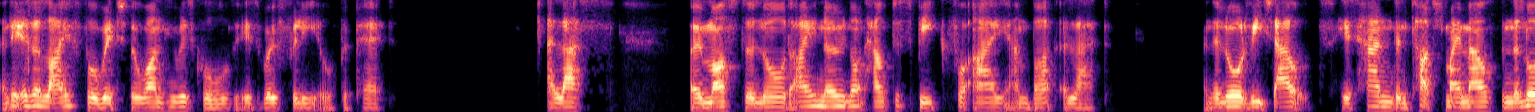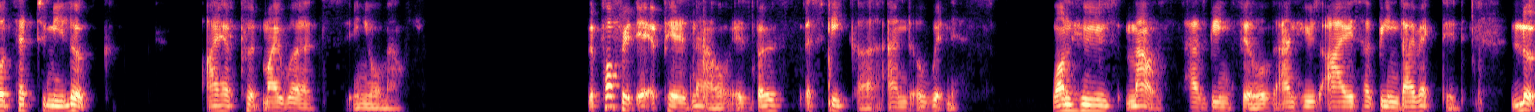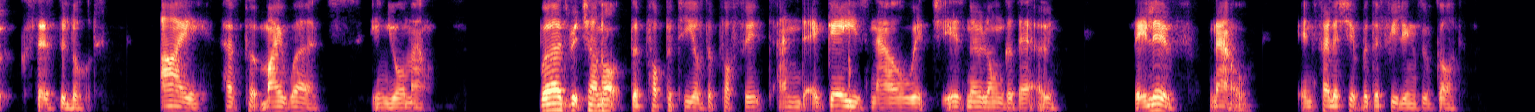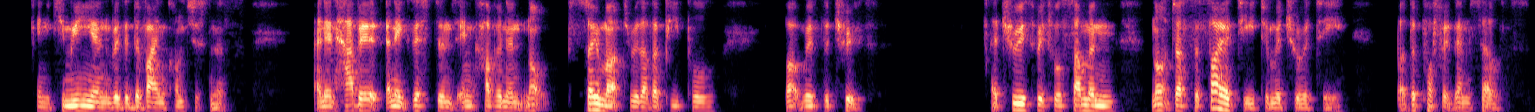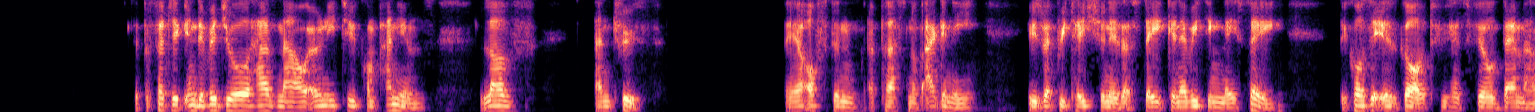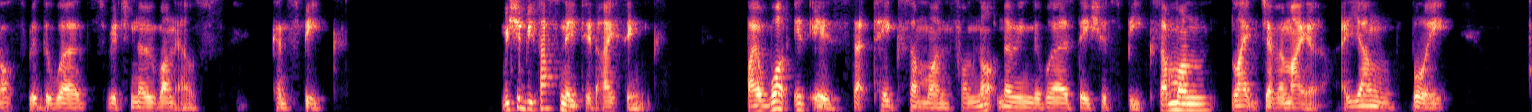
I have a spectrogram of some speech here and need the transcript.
and it is a life for which the one who is called is woefully ill prepared. Alas, O Master, Lord, I know not how to speak, for I am but a lad. And the Lord reached out his hand and touched my mouth, and the Lord said to me, Look, I have put my words in your mouth. The prophet, it appears now, is both a speaker and a witness, one whose mouth has been filled and whose eyes have been directed. Look, says the Lord, I have put my words in your mouth words which are not the property of the prophet, and a gaze now which is no longer their own. They live now in fellowship with the feelings of God, in communion with the divine consciousness, and inhabit an existence in covenant not so much with other people, but with the truth. A truth which will summon not just society to maturity, but the prophet themselves. The prophetic individual has now only two companions love and truth. They are often a person of agony whose reputation is at stake in everything they say, because it is God who has filled their mouth with the words which no one else can speak. We should be fascinated, I think, by what it is that takes someone from not knowing the words they should speak, someone like Jeremiah, a young boy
